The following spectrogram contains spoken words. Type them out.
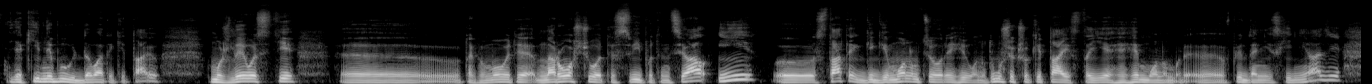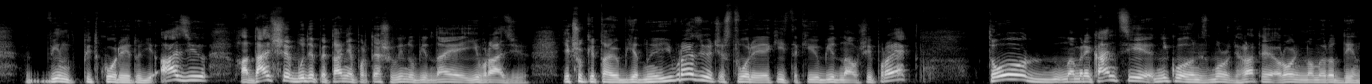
які не будуть давати Китаю можливості, так би мовити, нарощувати свій потенціал і е, стати гегемоном цього регіону. Тому що якщо Китай стає гегемоном е, в Південній Східній Азії, він підкорює тоді Азію. А далі буде питання про те, що він об'єднає Євразію. Якщо Китай об'єднує Євразію чи створює якийсь такий об'єднавчий проект, то американці ніколи не зможуть грати роль номер один.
